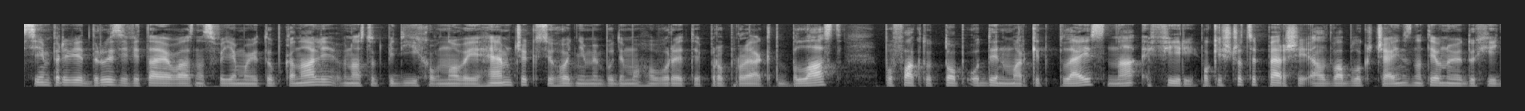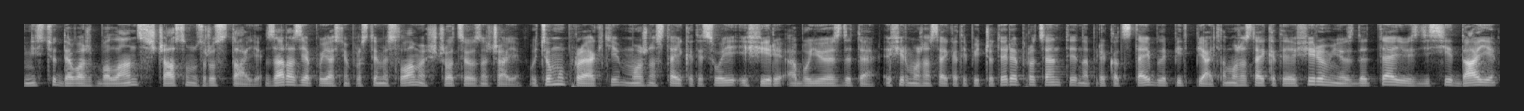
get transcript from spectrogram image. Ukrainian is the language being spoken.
Всім привіт, друзі! Вітаю вас на своєму YouTube каналі. В нас тут під'їхав новий гемчик. Сьогодні ми будемо говорити про проект Blast. По факту топ-1 маркетплейс на ефірі. Поки що це перший L2 блокчейн з нативною дохідністю, де ваш баланс з часом зростає. Зараз я поясню простими словами, що це означає. У цьому проекті можна стейкати свої ефіри або USDT. Ефір можна стейкати під 4%, наприклад, стейбли під 5%. Там можна стейкати Ethereum, USDT, USDC, DAI.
